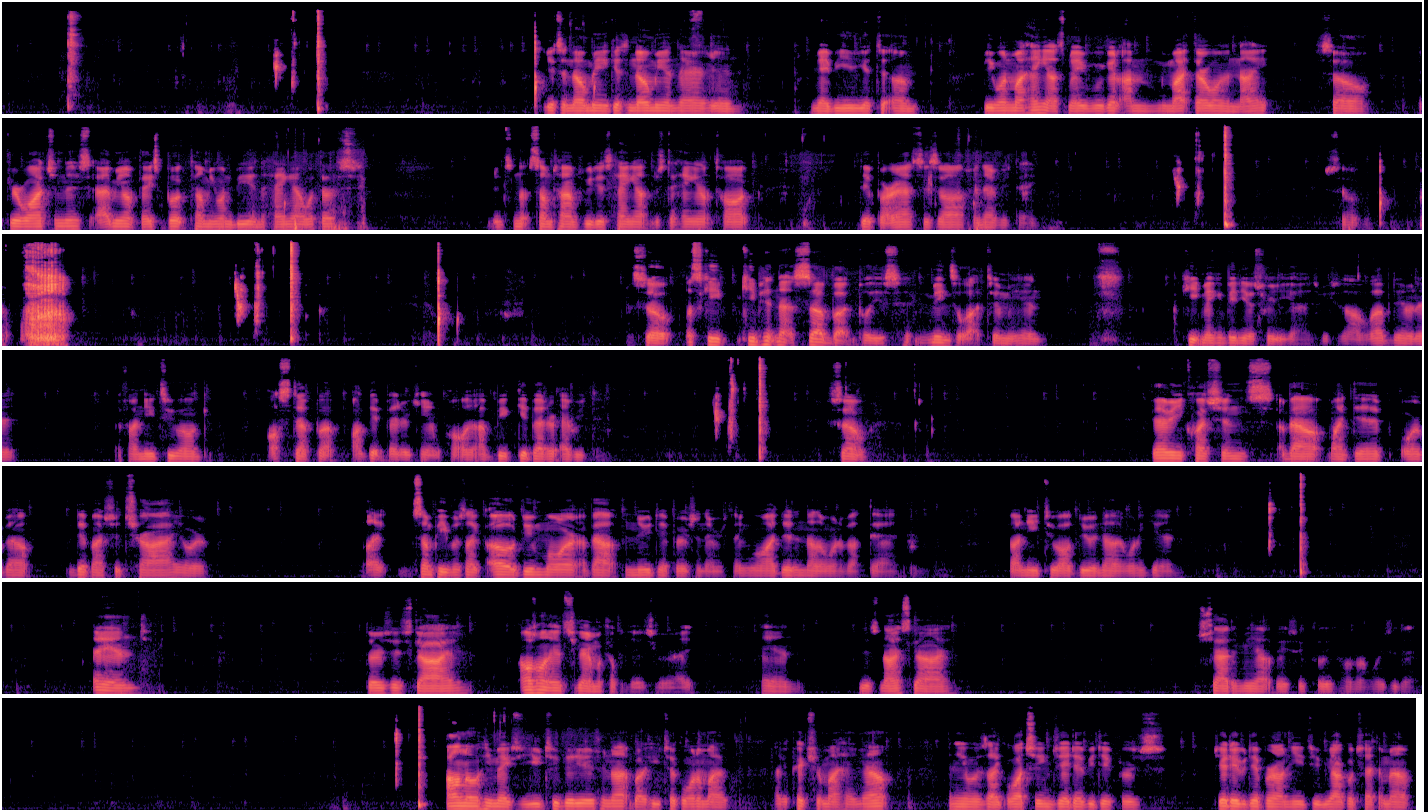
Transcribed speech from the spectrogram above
get to know me, get to know me in there, and maybe you get to um be one of my hangouts. Maybe we're gonna we might throw one tonight. So if you're watching this, add me on Facebook. Tell me you want to be in the hangout with us. It's not sometimes we just hang out just to hang out, talk, dip our asses off, and everything. So. So let's keep keep hitting that sub button, please. It means a lot to me, and I keep making videos for you guys because I love doing it. If I need to, I'll I'll step up. I'll get better cam quality. I'll be get better everything. So, if you have any questions about my dip or about dip I should try or like some people's like, oh, do more about the new dippers and everything. Well, I did another one about that. If I need to, I'll do another one again. And there's this guy. I was on Instagram a couple days ago, right? And this nice guy shouted me out basically. Hold on, where's it at? I don't know if he makes YouTube videos or not, but he took one of my, like a picture of my hangout, and he was like watching JW Dipper's, JW Dipper on YouTube. Y'all go check him out.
